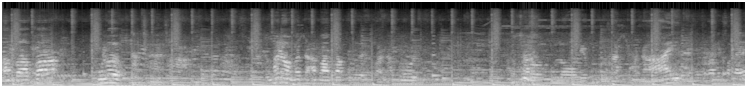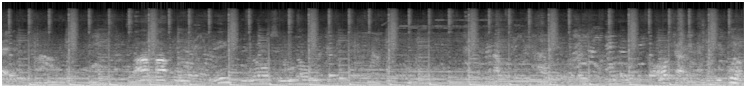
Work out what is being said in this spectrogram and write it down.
apa-apa pulau mana kata apa-apa pulau karena pun kalau pulau dia pernah pakai apa pulau ini pulau sindong Oh, cari di pulau.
